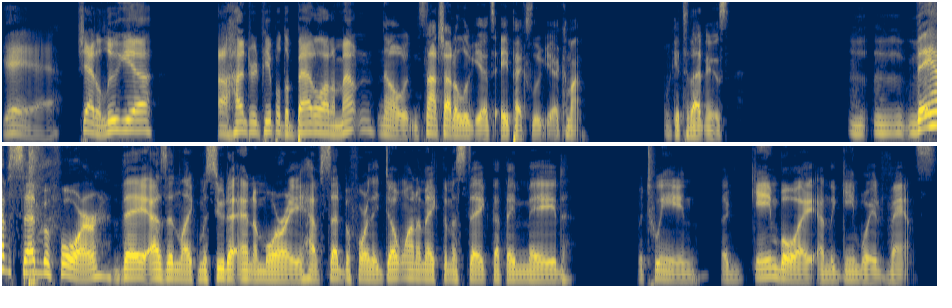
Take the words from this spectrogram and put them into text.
Yeah. Shadow Lugia, a hundred people to battle on a mountain. No, it's not Shadow Lugia. It's Apex Lugia. Come on. We'll get to that news. Th- They have said before, they, as in like Masuda and Ohmori, have said before they don't want to make the mistake that they made between the Game Boy and the Game Boy Advance.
